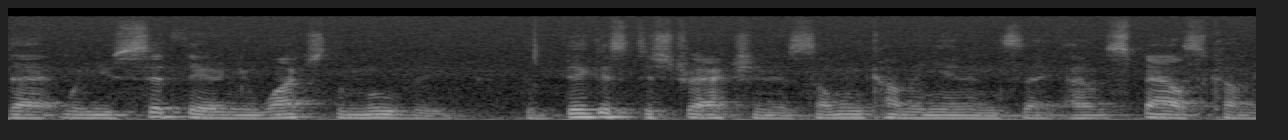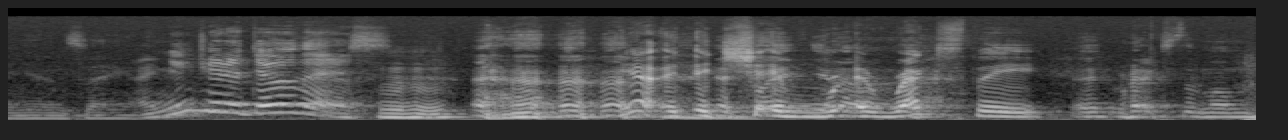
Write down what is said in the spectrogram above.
That when you sit there and you watch the movie, the biggest distraction is someone coming in and saying, a spouse coming in and saying, "I need you to do this." Mhm. yeah, it, it, like, it, you it wrecks the, It wrecks the, mom-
